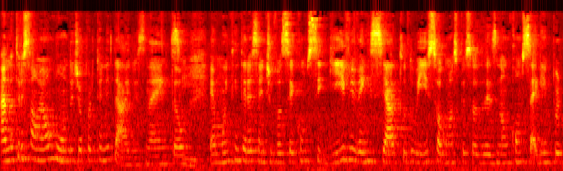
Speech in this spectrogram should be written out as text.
A nutrição é um mundo de oportunidades, né? Então, Sim. é muito interessante você conseguir vivenciar tudo isso. Algumas pessoas às vezes não conseguem por.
